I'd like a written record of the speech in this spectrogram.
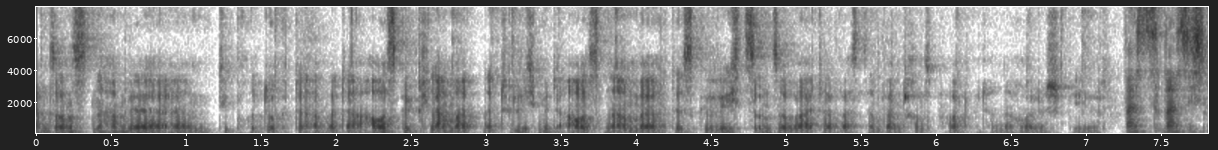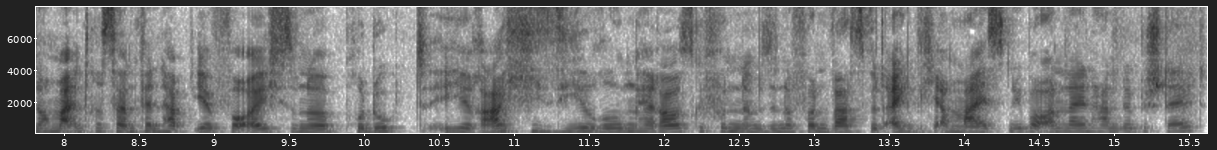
Ansonsten haben wir ähm, die Produkte aber da ausgeklammert, natürlich mit Ausnahme des Gewichts und so weiter, was dann beim Transport wieder eine Rolle spielt. Was, was ich nochmal interessant finde, habt ihr für euch so eine Produkthierarchisierung herausgefunden im Sinne von, was wird eigentlich am meisten über Onlinehandel bestellt?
